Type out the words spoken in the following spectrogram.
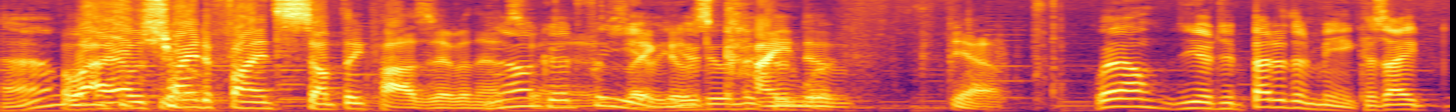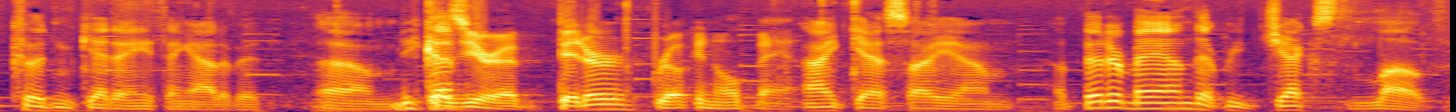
Uh, well, I, was trying to find something positive, and that's No, good it for you. Like, You're was doing the good kind work. of yeah, Well, you did better than me because I couldn't get anything out of it. Um, because you're a bitter, broken old man. I guess I am a bitter man that rejects love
